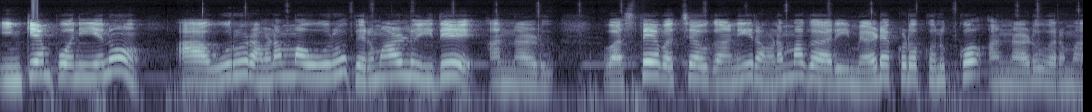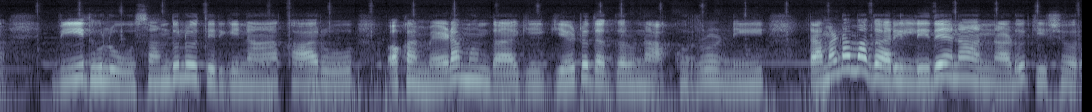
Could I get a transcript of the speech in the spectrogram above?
ఇంకేం పోనీయను ఆ ఊరు రమణమ్మ ఊరు పెరుమాళ్ళు ఇదే అన్నాడు. వస్తే వచ్చావు కానీ రమణమ్మ గారి మేడెక్కడో కొనుక్కో అన్నాడు వర్మ. వీధులు సందులు తిరిగిన కారు ఒక మేడ ముందాగి గేటు దగ్గరున్న ఆ కుర్రోడిని రమణమ్మ గారి ఇల్లు ఇదేనా అన్నాడు కిషోర్.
